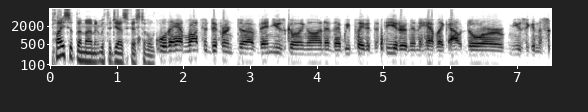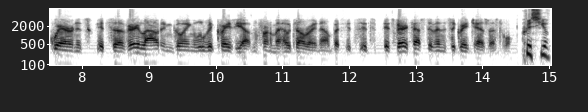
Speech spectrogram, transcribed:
place at the moment with the Jazz Festival. Well, they have lots of different uh, venues going on, and then we played at the theater, and then they have like outdoor music in the square, and it's it's uh, very loud and going a little bit crazy out in front of my hotel right now. But it's it's it's very festive, and it's a great jazz festival. Chris, you've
